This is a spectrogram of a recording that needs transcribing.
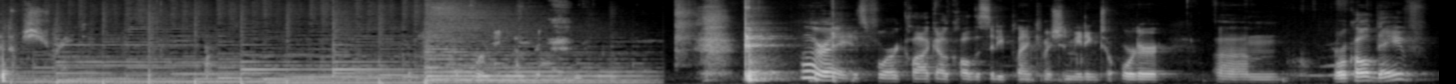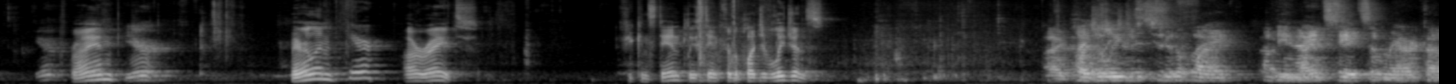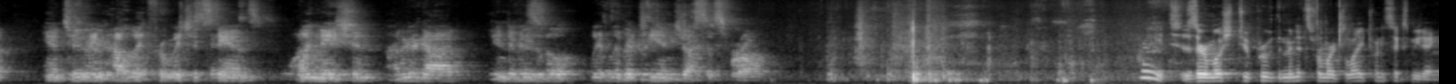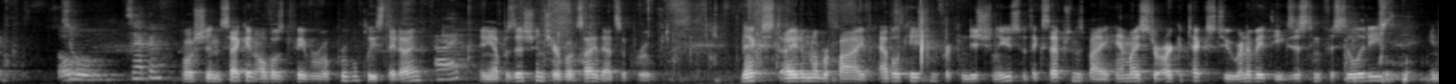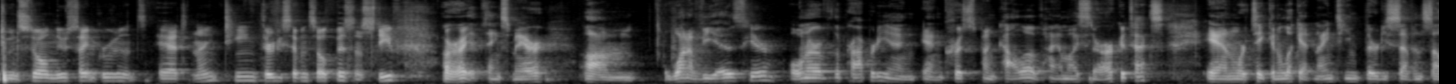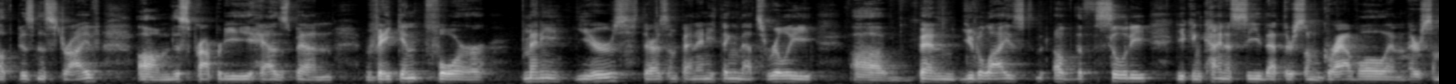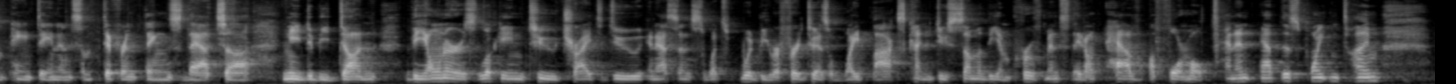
Sit up straight. All right, it's four o'clock. I'll call the city plan commission meeting to order. Um, roll call, Dave? Here. Ryan? Here. Marilyn? Here. All right. If you can stand, please stand for the Pledge of Allegiance. I pledge allegiance to the flag of the United States of America and to the republic for which it stands, one nation, under God, indivisible, with liberty and justice for all. Right, is there a motion to approve the minutes from our July twenty-sixth meeting? So, second? Motion second, all those in favor of approval, please state aye. Aye. Any opposition? Chair votes aye, that's approved. Next, item number five, application for conditional use with exceptions by Hammeister Architects to renovate the existing facility and to install new site improvements at nineteen thirty-seven South Business. Steve? All right, thanks, Mayor. Um, Juana Villa is here, owner of the property, and, and Chris Pancala of Highmeister Architects. And we're taking a look at nineteen thirty-seven South Business Drive. Um, this property has been vacant for many years. There hasn't been anything that's really, uh, been utilized of the facility. You can kind of see that there's some gravel and there's some painting and some different things that, uh, need to be done. The owner is looking to try to do, in essence, what's, would be referred to as a white box, kind of do some of the improvements. They don't have a formal tenant at this point in time.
